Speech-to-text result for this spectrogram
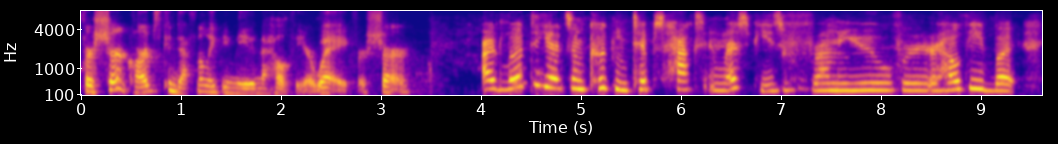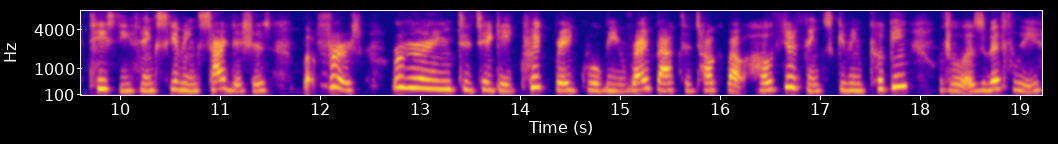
For sure, carbs can definitely be made in a healthier way, for sure. I'd love to get some cooking tips, hacks, and recipes from you for your healthy but tasty Thanksgiving side dishes. But first, we're going to take a quick break. We'll be right back to talk about healthier Thanksgiving cooking with Elizabeth Leigh.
